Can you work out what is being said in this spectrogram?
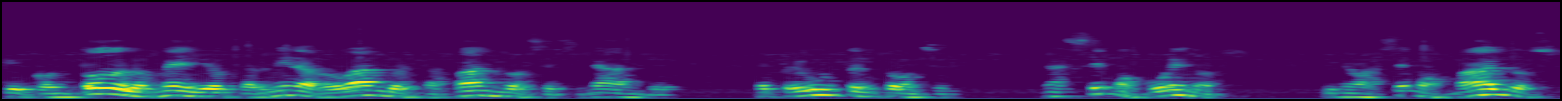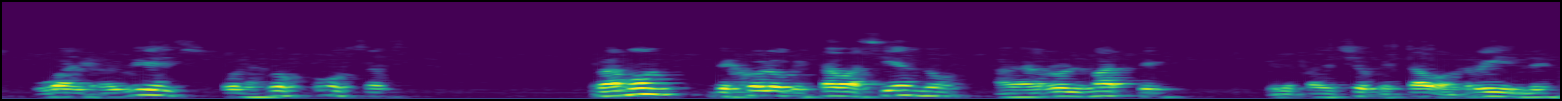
que con todos los medios termina robando, estafando, asesinando. Me pregunto entonces, ¿nacemos buenos y nos hacemos malos o al revés o las dos cosas? Ramón dejó lo que estaba haciendo, agarró el mate, que le pareció que estaba horrible,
